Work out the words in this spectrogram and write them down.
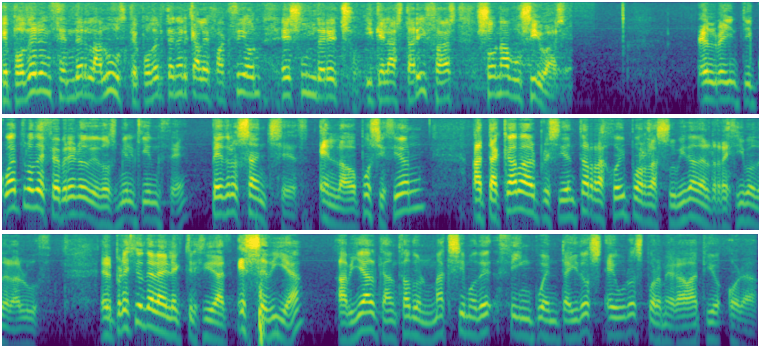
que poder encender la luz, que poder tener calefacción es un derecho y que las tarifas son abusivas. El 24 de febrero de 2015, Pedro Sánchez, en la oposición, atacaba al presidente Rajoy por la subida del recibo de la luz. El precio de la electricidad ese día había alcanzado un máximo de 52 euros por megavatio hora.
